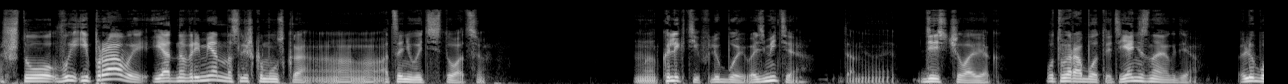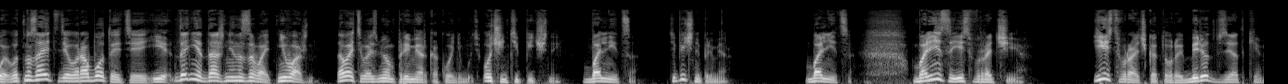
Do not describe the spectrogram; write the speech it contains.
что вы и правы, и одновременно слишком узко э, оцениваете ситуацию? Коллектив любой возьмите, там, 10 человек. Вот вы работаете, я не знаю где. Любой. Вот назовите, где вы работаете, и... Да нет, даже не называть, неважно. Давайте возьмем пример какой-нибудь, очень типичный. Больница. Типичный пример. Больница. В больнице есть врачи. Есть врач, который берет взятки,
